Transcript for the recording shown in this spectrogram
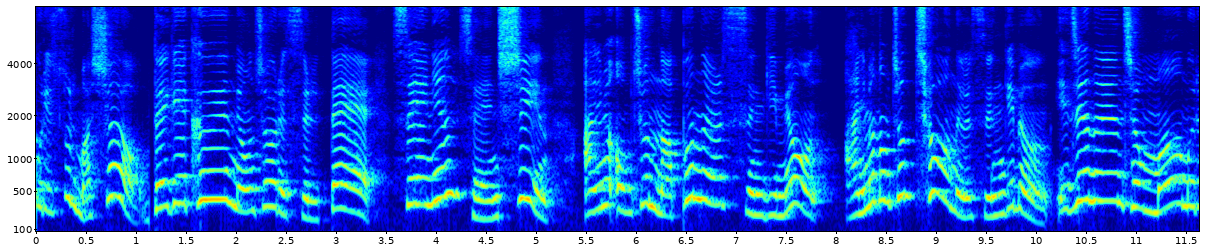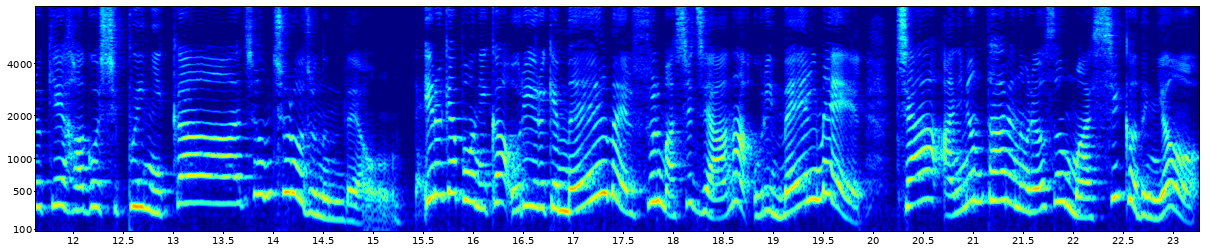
우리 술 마셔요? 되게 큰 명절 있을 때 생일, 생신 아니면 엄청 나쁜 일 생기면 아니면 엄청 일 생기면 이제는 좀 마음 이렇게 하고 싶으니까 좀 줄어주는데요. 이렇게 보니까 우리 이렇게 매일매일 술 마시지 않아. 우리 매일매일 차 아니면 다른 음료수 마시거든요.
